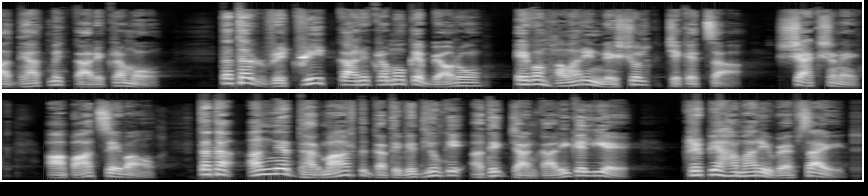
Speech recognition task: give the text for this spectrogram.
आध्यात्मिक कार्यक्रमों तथा रिट्रीट कार्यक्रमों के ब्यौरों एवं हमारी निशुल्क चिकित्सा, शैक्षणिक, आपात सेवाओं तथा अन्य धर्मार्थ गतिविधियों की अधिक जानकारी के लिए कृपया हमारी वेबसाइट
